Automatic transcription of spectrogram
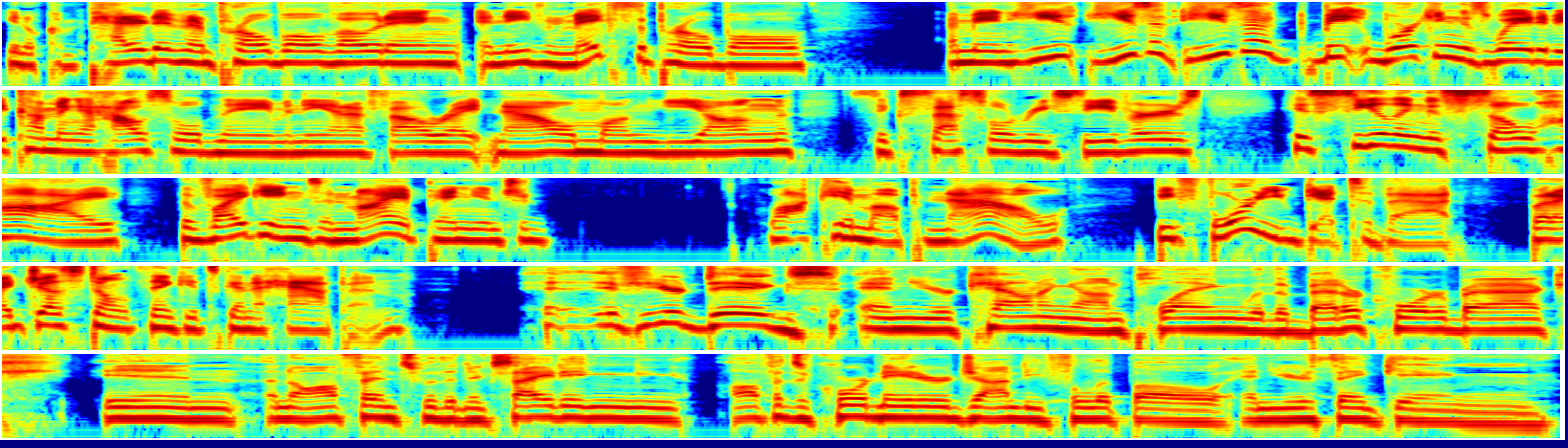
you know, competitive in Pro Bowl voting and even makes the Pro Bowl. I mean, he he's a he's a working his way to becoming a household name in the NFL right now among young successful receivers. His ceiling is so high. The Vikings, in my opinion, should lock him up now before you get to that. But I just don't think it's going to happen. If you're Diggs and you're counting on playing with a better quarterback in an offense with an exciting offensive coordinator, John DeFilippo, and you're thinking,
